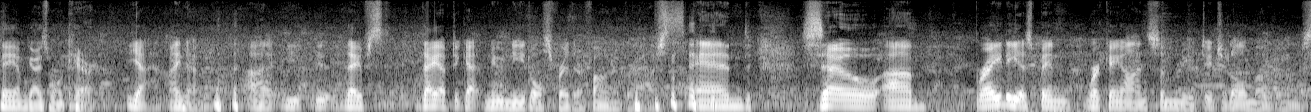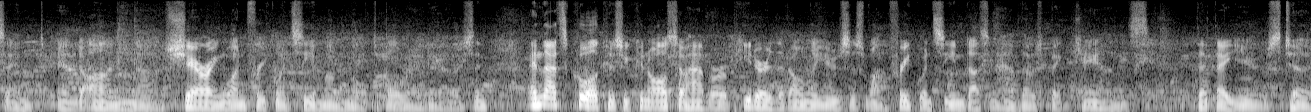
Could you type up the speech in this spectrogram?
AM guys won't care. yeah, I know. uh, you, you- they've they have to get new needles for their phonographs, and so um, Brady has been working on some new digital modems and and on uh, sharing one frequency among multiple radios, and and that's cool because you can also have a repeater that only uses one frequency and doesn't have those big cans that they use to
